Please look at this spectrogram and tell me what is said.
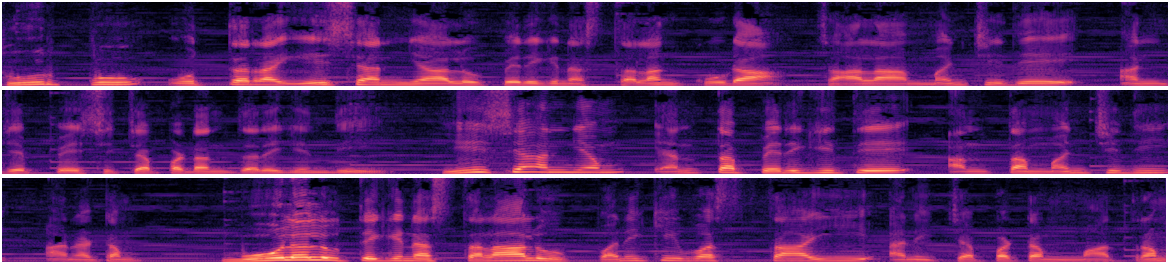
తూర్పు ఉత్తర ఈశాన్యాలు పెరిగిన స్థలం కూడా చాలా మంచిదే అని చెప్పేసి చెప్పడం జరిగింది. ఈశాన్యం ఎంత పెరిగితే అంత మంచిది అనటం మూలలు తెగిన స్థలాలు పనికి వస్తాయి అని చెప్పటం మాత్రం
